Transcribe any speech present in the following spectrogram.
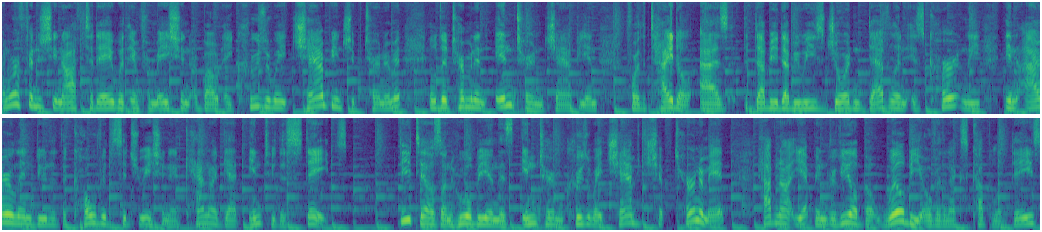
And we're finishing off today with information about a Cruiserweight Championship tournament. It will determine an interim champion for the title, as the WWE's Jordan Devlin is currently in Ireland due to the COVID situation and cannot get into the States. Details on who will be in this interim Cruiserweight Championship tournament have not yet been revealed, but will be over the next couple of days.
